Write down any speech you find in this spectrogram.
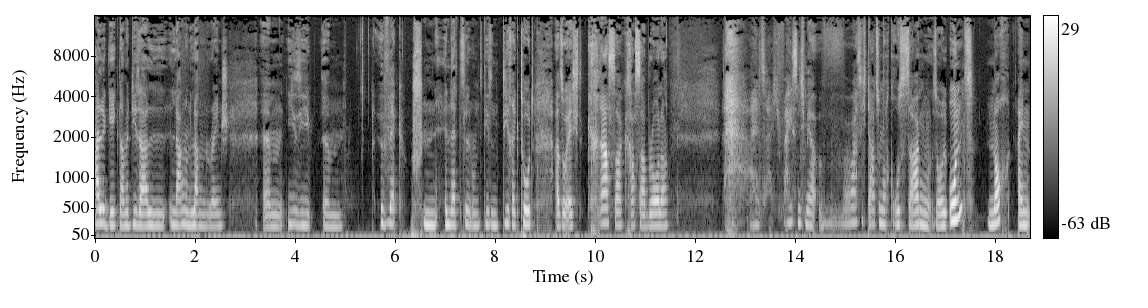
alle Gegner mit dieser langen, langen Range ähm, easy ähm, wegschnetzeln und die sind direkt tot. Also echt krasser, krasser Brawler. Alter, ich weiß nicht mehr, was ich dazu noch groß sagen soll. Und noch ein,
